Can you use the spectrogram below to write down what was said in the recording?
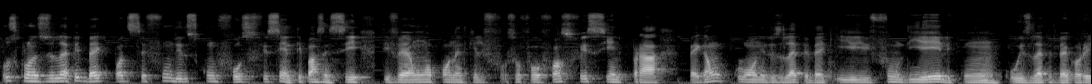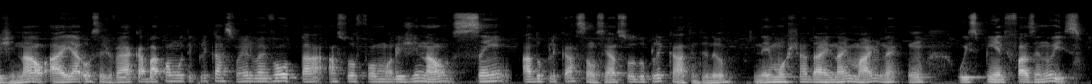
Os clones do Slapback podem ser fundidos com força suficiente, tipo assim, se tiver um oponente que ele for, for força suficiente para pegar um clone do Slapback e fundir ele com o Slapback original, aí, ou seja, vai acabar com a multiplicação e ele vai voltar à sua forma original sem a duplicação, sem a sua duplicata, entendeu? Que nem mostrado aí na imagem, né, com o Spinhead fazendo isso.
